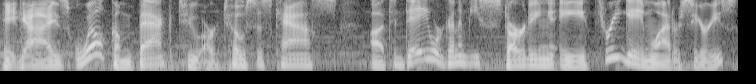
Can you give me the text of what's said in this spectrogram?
Hey guys, welcome back to Artosis Casts. Uh, today we're going to be starting a three-game ladder series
